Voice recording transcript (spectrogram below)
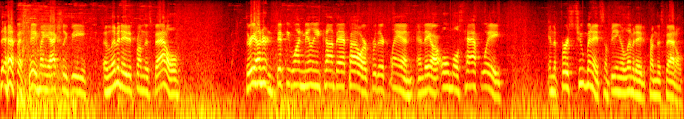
the FSK may actually be eliminated from this battle. 351 million combat power for their clan, and they are almost halfway in the first two minutes of being eliminated from this battle.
